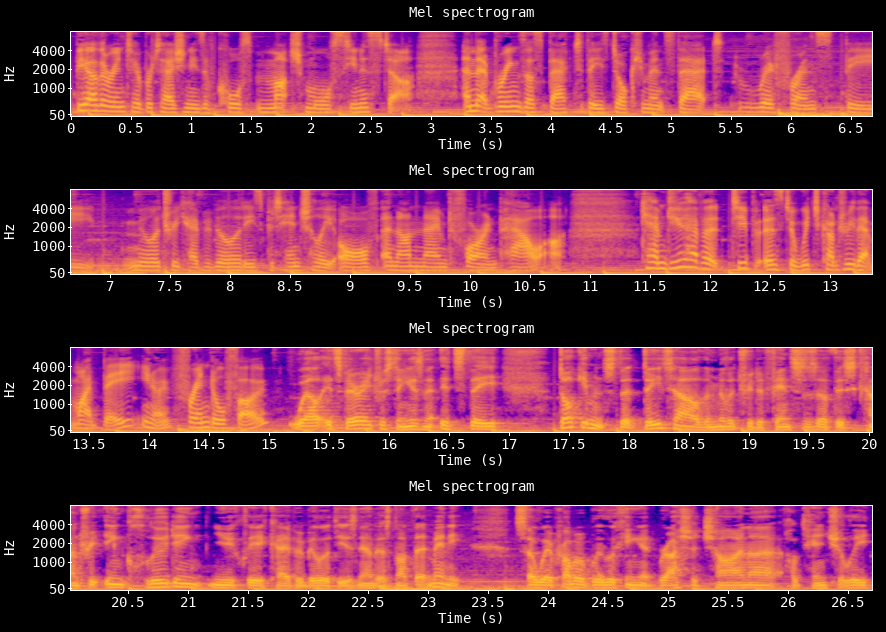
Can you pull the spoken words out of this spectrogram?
The other interpretation is of course much more sinister. And that brings us back to these documents that reference the military capabilities potentially of an unnamed foreign power. Cam, do you have a tip as to which country that might be, you know, friend or foe? Well, it's very interesting, isn't it? It's the documents that detail the military defences of this country, including nuclear capabilities. Now, there's not that many. So we're probably looking at Russia, China, potentially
